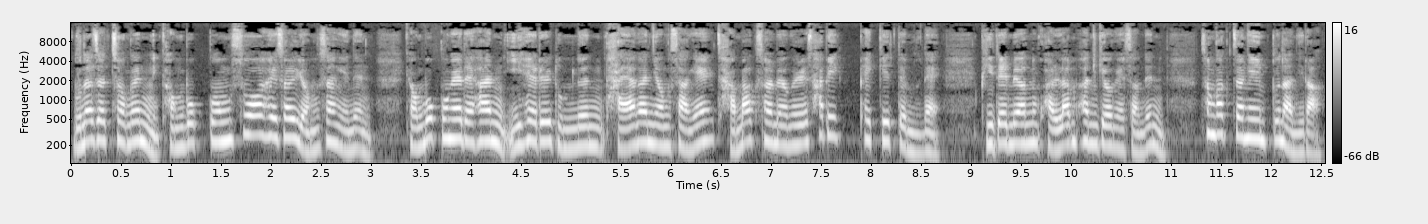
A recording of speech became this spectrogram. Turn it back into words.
문화재청은 경복궁 수어 해설 영상에는 경복궁에 대한 이해를 돕는 다양한 영상의 자막 설명을 삽입했기 때문에 비대면 관람 환경에서는 청각장애인뿐 아니라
